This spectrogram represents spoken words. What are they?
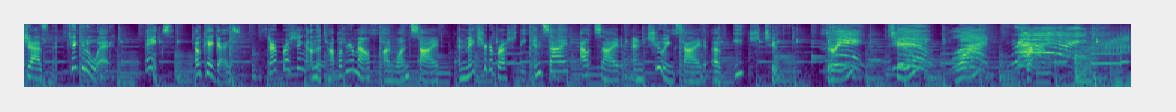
Jasmine, take it away. Thanks. Okay, guys, start brushing on the top of your mouth on one side and make sure to brush the inside, outside, and chewing side of each tooth. Three, two, one, brush.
